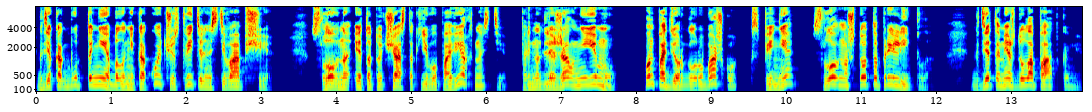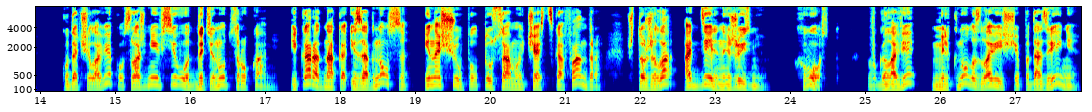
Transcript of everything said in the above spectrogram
где как будто не было никакой чувствительности вообще словно этот участок его поверхности принадлежал не ему. Он подергал рубашку к спине, словно что-то прилипло, где-то между лопатками, куда человеку сложнее всего дотянуться руками. Икар, однако, изогнулся и нащупал ту самую часть скафандра, что жила отдельной жизнью – хвост. В голове мелькнуло зловещее подозрение,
